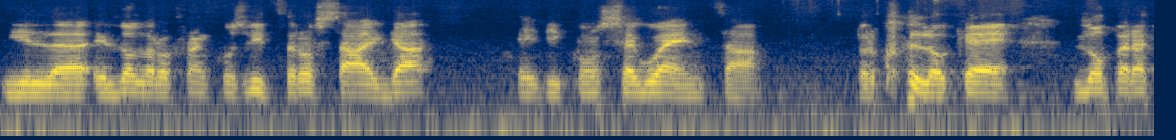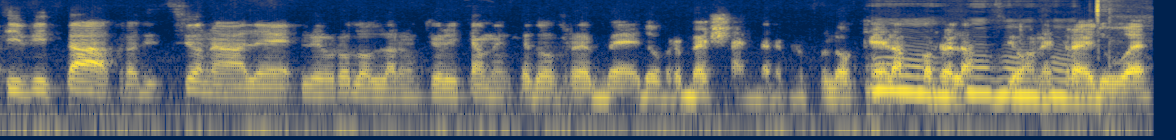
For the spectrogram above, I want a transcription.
il, il dollaro franco svizzero salga e di conseguenza per quello che è l'operatività tradizionale, l'euro-dollaro teoricamente dovrebbe, dovrebbe, scendere per quello che è la mm, correlazione mm, tra i due.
